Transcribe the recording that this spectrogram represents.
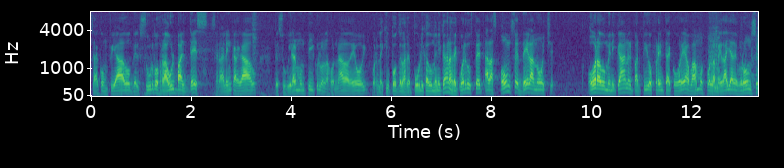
se ha confiado del zurdo Raúl Valdés, será el encargado de subir al montículo en la jornada de hoy por el equipo de la República Dominicana. Recuerde usted, a las 11 de la noche, hora dominicana, el partido frente a Corea, vamos por la medalla de bronce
